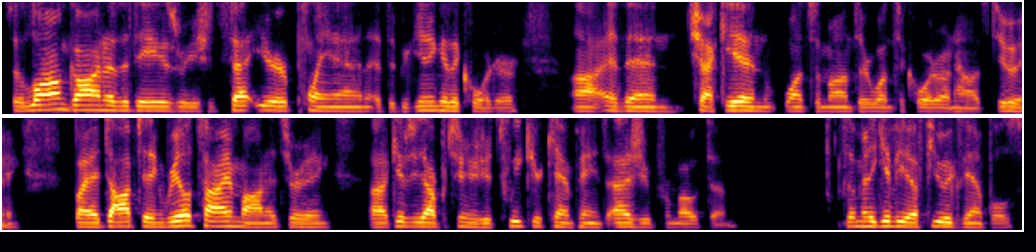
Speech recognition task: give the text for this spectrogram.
So long gone are the days where you should set your plan at the beginning of the quarter uh, and then check in once a month or once a quarter on how it's doing. By adopting real-time monitoring, uh, gives you the opportunity to tweak your campaigns as you promote them. So I'm going to give you a few examples.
